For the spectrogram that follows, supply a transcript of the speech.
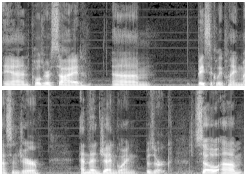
and pulled her aside, um, basically playing messenger, and then Jen going berserk. So, um,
